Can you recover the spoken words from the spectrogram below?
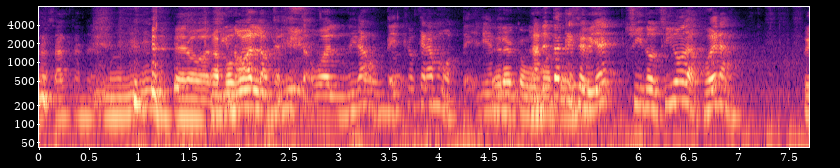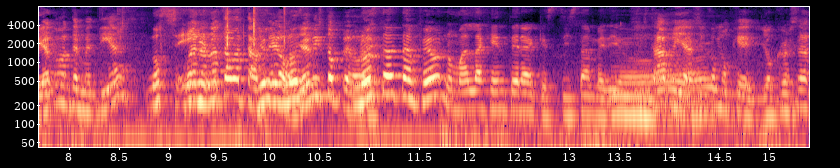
nos asaltan. ¿eh? Pero ¿A si no, el hotel, está- o el, mira, hotel, creo que era motel, la neta que se veía chidocillo de afuera, pero ya cuando te metías, No sé. bueno, no estaba tan Yo- feo. no- yo he visto peor. No estaba tan feo, nomás la gente era que sí está medio. Sí, estaba medio así como que yo creo que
